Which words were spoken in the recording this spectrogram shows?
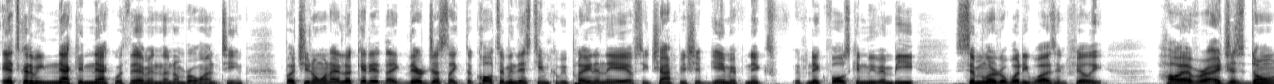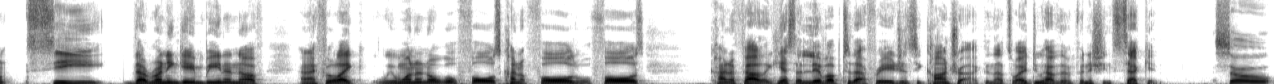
It's going to be neck and neck with them in the number one team. But you know, when I look at it, like they're just like the Colts. I mean, this team could be playing in the AFC Championship game if Nick if Nick Foles can even be similar to what he was in Philly. However, I just don't see that running game being enough, and I feel like we want to know will Foles kind of fold? Will Foles kind of felt like he has to live up to that free agency contract, and that's why I do have them finishing second. So,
